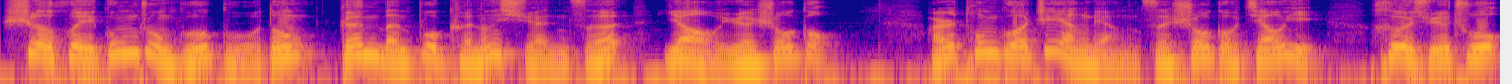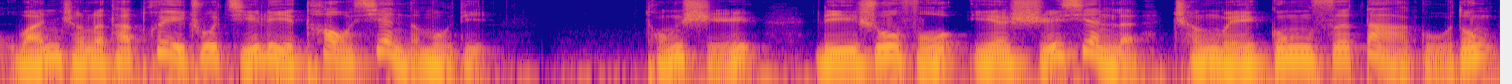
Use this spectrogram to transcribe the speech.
社会公众股股东根本不可能选择要约收购。而通过这样两次收购交易，贺学初完成了他退出吉利套现的目的，同时李书福也实现了成为公司大股东，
